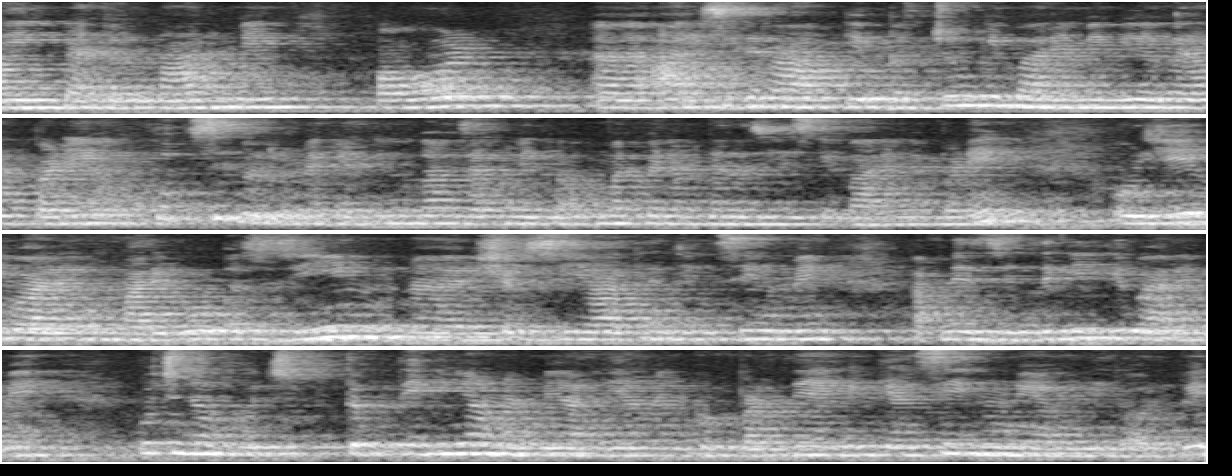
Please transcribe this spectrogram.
दी पैतरपाल में और इसी तरह आपके बच्चों के बारे में भी अगर आप पढ़ें खुद से बल्कि मैं कहती हूँ गाजा खलीफा उमर बिन अब्दुल अज़ीज़ के बारे में पढ़ें और ये हमारे हमारे वो अजीम शख्सियात हैं जिनसे हमें अपने ज़िंदगी के बारे में कुछ ना कुछ तब्दीलियाँ मन में आती हैं, हम इनको पढ़ते हैं कि कैसे इन्होंने अमली तौर पर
